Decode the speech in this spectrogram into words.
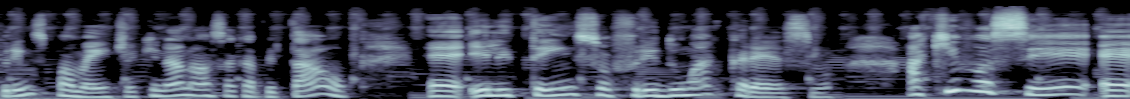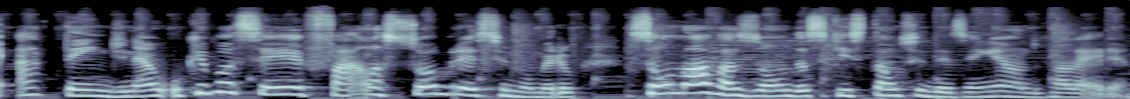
principalmente aqui na nossa capital, é, ele tem sofrido um acréscimo. Aqui você é, atende, né? O que você fala sobre esse número? São novas ondas que estão se desenhando, Valéria?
